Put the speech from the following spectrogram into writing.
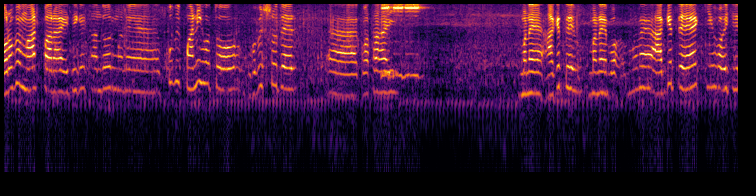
অরবে মাঠ পাড়া এইদিকে কান্দর মানে খুবই পানি হতো ভবিষ্যতের কথা মানে আগেতে মানে মানে আগেতে কি হয়েছে,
